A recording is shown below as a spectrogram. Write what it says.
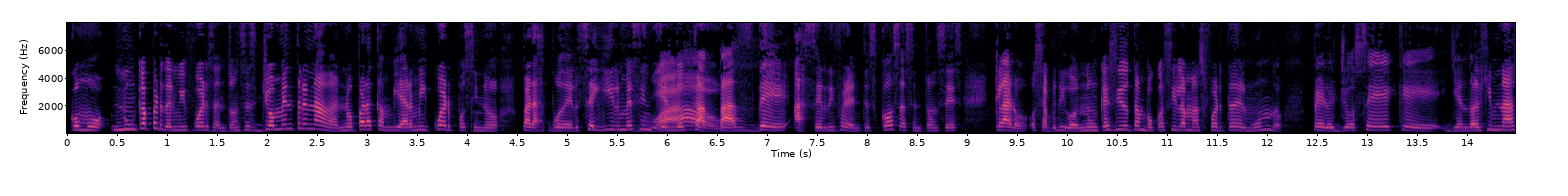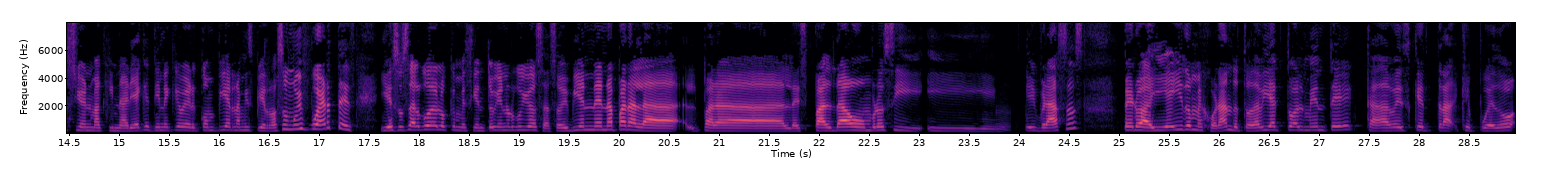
como nunca perder mi fuerza. Entonces yo me entrenaba no para cambiar mi cuerpo, sino para poder seguirme sintiendo capaz de hacer diferentes cosas. Entonces, claro, o sea, digo, nunca he sido tampoco así la más fuerte del mundo, pero yo sé que yendo al gimnasio en maquinaria que tiene que ver con pierna, mis piernas son muy fuertes y eso es algo de lo que me siento bien orgullosa. Soy bien nena para la, para la espalda, hombros y, y, brazos, pero ahí he ido mejorando. Todavía actualmente, cada vez que, que puedo,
